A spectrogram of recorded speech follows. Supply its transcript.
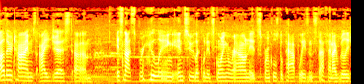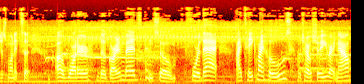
other times I just um, it's not sprinkling into like when it's going around it sprinkles the pathways and stuff and I really just wanted to uh, water the garden beds and so for that I take my hose which I'll show you right now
